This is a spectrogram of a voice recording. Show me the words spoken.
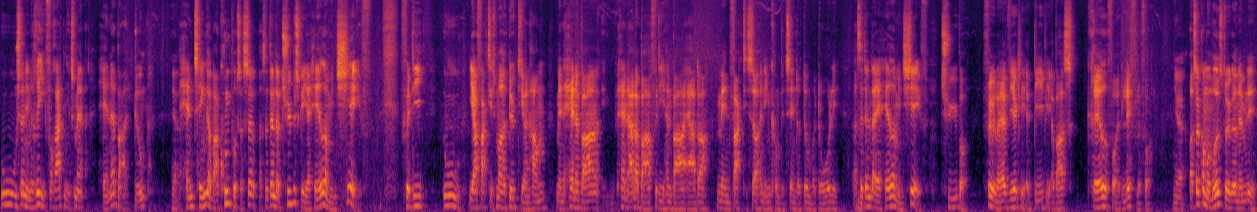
uh, sådan en rig forretningsmand, han er bare dum. Ja. Han tænker bare kun på sig selv. Altså den der typiske, jeg hader min chef, fordi uh, jeg er faktisk meget dygtigere end ham, men han er, bare, han er der bare, fordi han bare er der, men faktisk så er han inkompetent og dum og dårlig. Altså den der, jeg hader min chef, typer, føler jeg virkelig, at Bibi er bare skrevet for at læfle for. Ja. Og så kommer modstykket nemlig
